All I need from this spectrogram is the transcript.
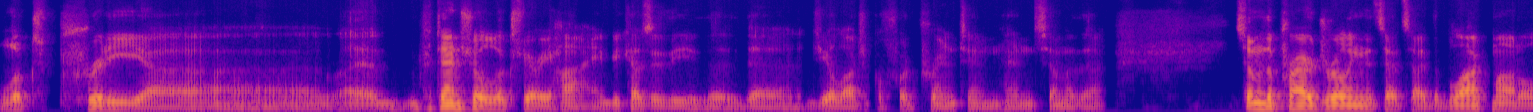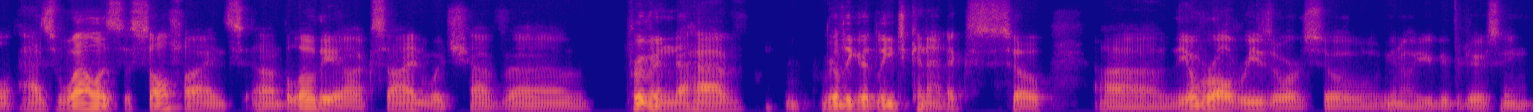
looks pretty uh, uh, potential looks very high because of the, the, the geological footprint and and some of the some of the prior drilling that's outside the block model, as well as the sulfides uh, below the oxide, which have uh, proven to have really good leach kinetics. So uh, the overall resource, so you know, you'd be producing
